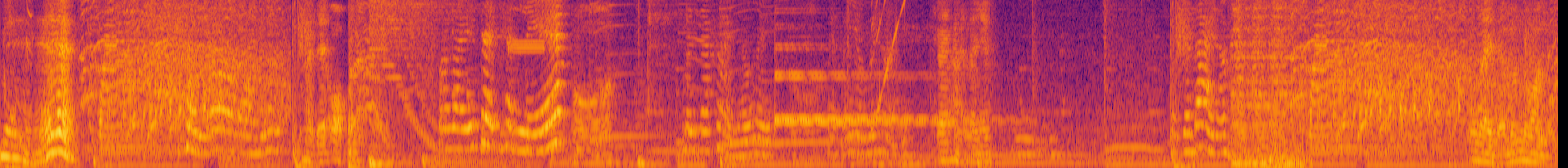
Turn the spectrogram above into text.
แหมผลหน้าอะไรนี่หายใจออกปะน่ะอะไรใส่แผ่นเล็ก อ๋อมันจะหายแล้วไง แต่ก็ยังไม่หายใกล้หายอะไรเงี้ยอืมแต่ก็ได้นะอะไรเดี๋ยวมันนอนเลย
